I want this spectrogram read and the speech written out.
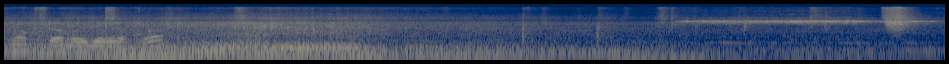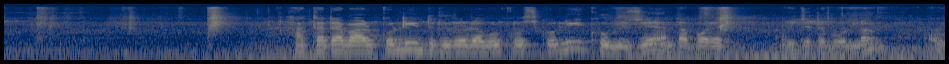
ফ্রকটা হয়ে যাবে দেখো। হাতাটা বার করলি, দুটো ডাবল ক্রস করলি, খুব ইজি হ্যাঁ, তারপরে ওই যেটা বললাম, ওই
